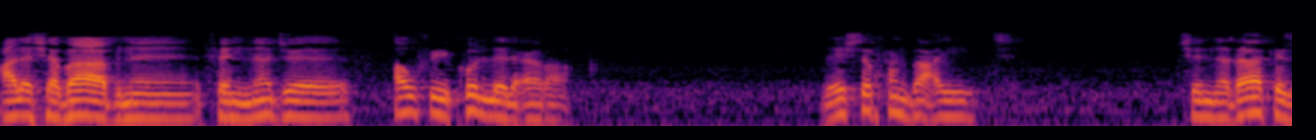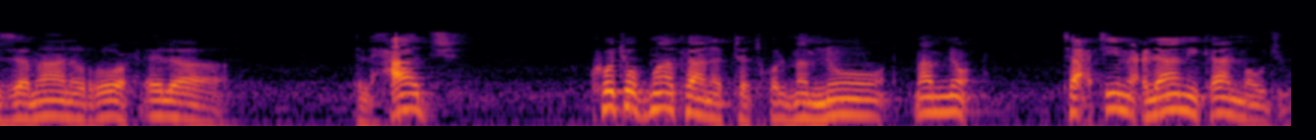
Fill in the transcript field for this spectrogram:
على شبابنا في النجف. أو في كل العراق. ليش تروحون بعيد؟ كنا ذاك الزمان نروح إلى الحج كتب ما كانت تدخل ممنوع ممنوع. تعتيم إعلامي كان موجود.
